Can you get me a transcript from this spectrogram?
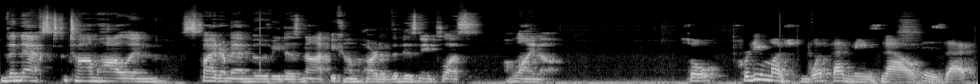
the next Tom Holland Spider Man movie does not become part of the Disney Plus lineup? So pretty much what that means now is that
